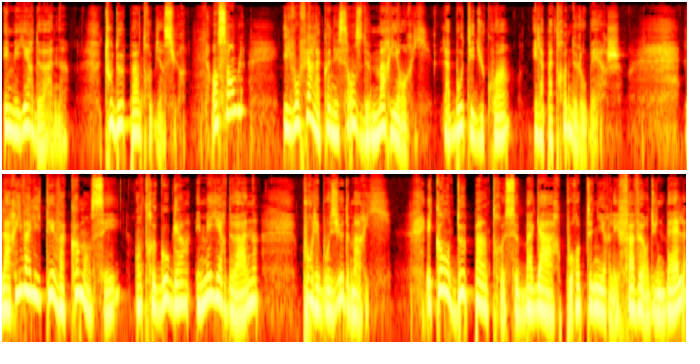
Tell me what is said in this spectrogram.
et Meyer de Hanne. Tous deux peintres, bien sûr. Ensemble, ils vont faire la connaissance de Marie-Henri, la beauté du coin et la patronne de l'auberge. La rivalité va commencer entre Gauguin et Meyer de Hanne pour les beaux yeux de Marie. Et quand deux peintres se bagarrent pour obtenir les faveurs d'une belle,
